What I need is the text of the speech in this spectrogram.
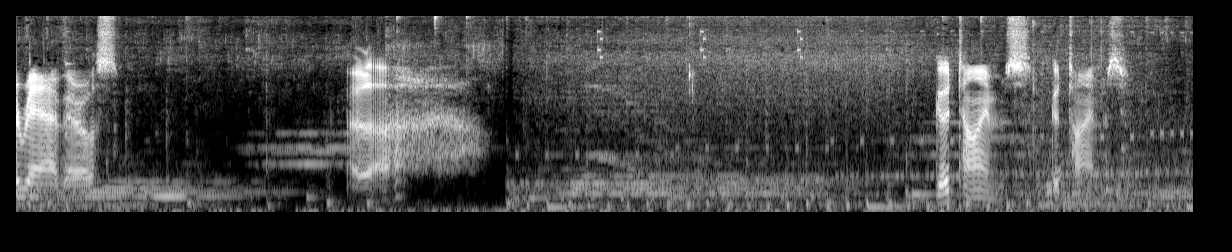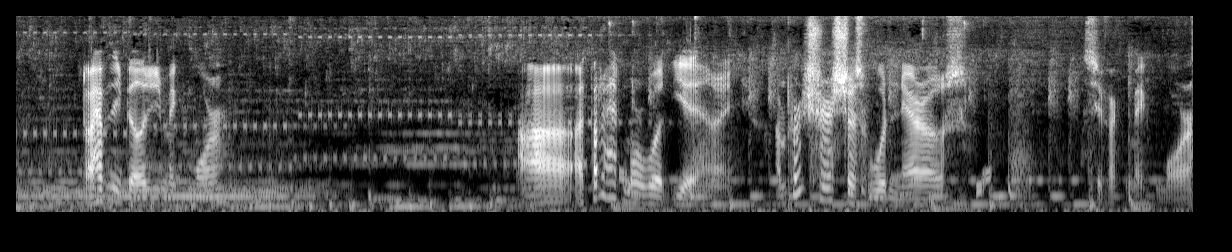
I ran out of arrows. Good times. Good times. Do I have the ability to make more? Uh, I thought I had more wood. Yeah. I'm pretty sure it's just wooden arrows. Let's see if I can make more.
